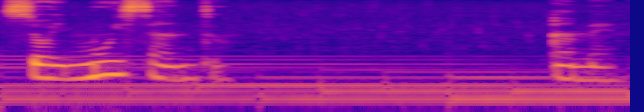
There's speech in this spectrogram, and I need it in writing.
Soy muy santo. Amén.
